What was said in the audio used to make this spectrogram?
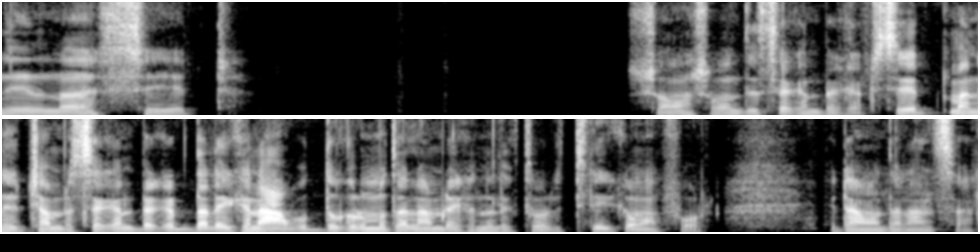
নির্ণয় সেট সমান সমান দিয়ে সেকেন্ড প্যাকেট সেট মানে হচ্ছে আমরা সেকেন্ড প্যাকেট দ্বারা এখানে আবদ্ধ করব, তাহলে আমরা এখানে লিখতে পারি থ্রি কমা ফোর এটা আমাদের আনসার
